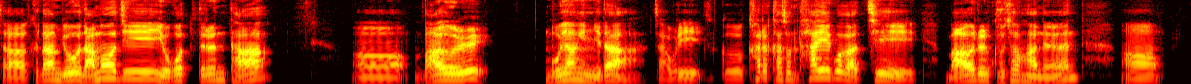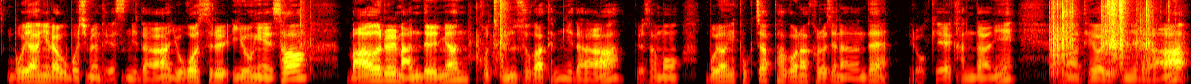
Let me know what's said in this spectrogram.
자, 그 다음 요 나머지 요것들은 다, 어, 마을 모양입니다. 자, 우리 그 카르카손 타일과 같이 마을을 구성하는 어, 모양이라고 보시면 되겠습니다. 요것을 이용해서 마을을 만들면 그 점수가 됩니다. 그래서 뭐 모양이 복잡하거나 그러진 않은데 이렇게 간단히 어, 되어 있습니다.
